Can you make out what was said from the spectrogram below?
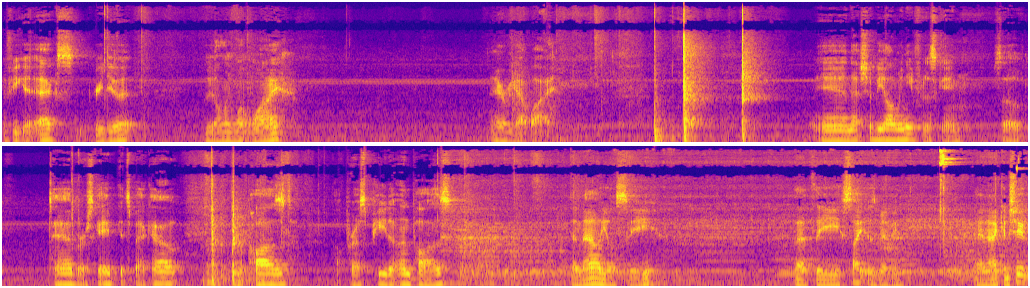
If you get X, redo it. We only want Y. There we got Y. And that should be all we need for this game. So tab or escape gets back out. We're paused. I'll press P to unpause. And now you'll see that the sight is moving and I can shoot.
